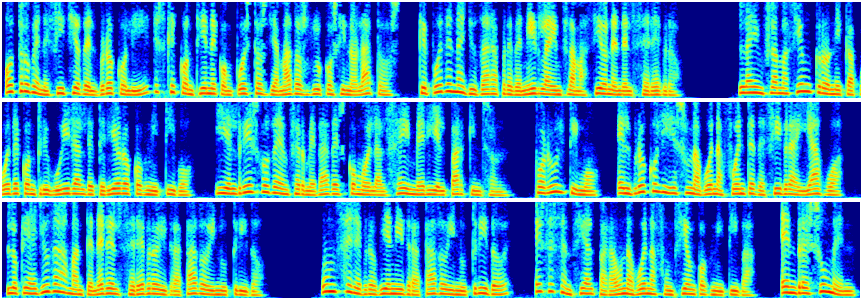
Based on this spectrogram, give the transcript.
Otro beneficio del brócoli es que contiene compuestos llamados glucosinolatos, que pueden ayudar a prevenir la inflamación en el cerebro. La inflamación crónica puede contribuir al deterioro cognitivo y el riesgo de enfermedades como el Alzheimer y el Parkinson. Por último, el brócoli es una buena fuente de fibra y agua, lo que ayuda a mantener el cerebro hidratado y nutrido. Un cerebro bien hidratado y nutrido es esencial para una buena función cognitiva. En resumen,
